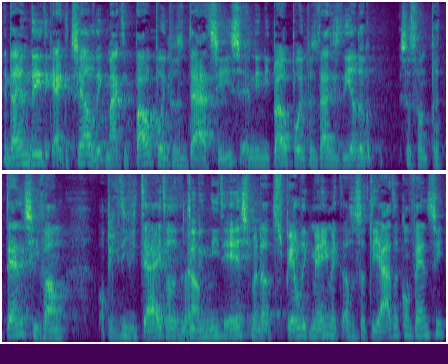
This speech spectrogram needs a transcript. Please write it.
En daarin deed ik eigenlijk hetzelfde. Ik maakte PowerPoint-presentaties. En in die PowerPoint-presentaties, die had ook een soort van pretentie van objectiviteit, wat het natuurlijk ja. niet is, maar dat speelde ik mee met, als een soort theaterconventie.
